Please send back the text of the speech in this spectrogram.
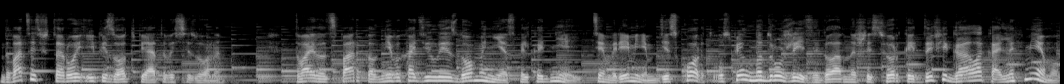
22 эпизод пятого сезона. Твайлайт Спаркл не выходила из дома несколько дней. Тем временем Дискорд успел надружить с главной шестеркой дофига локальных мемов,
